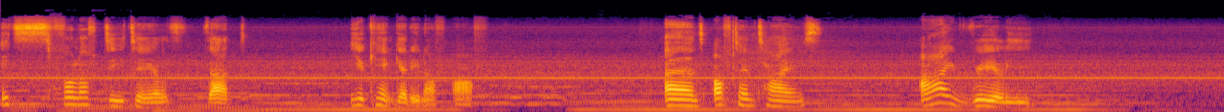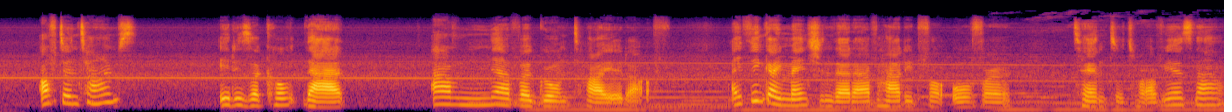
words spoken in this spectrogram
It's full of details that you can't get enough of. And oftentimes, I really, oftentimes, it is a coat that I've never grown tired of. I think I mentioned that I've had it for over 10 to 12 years now.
